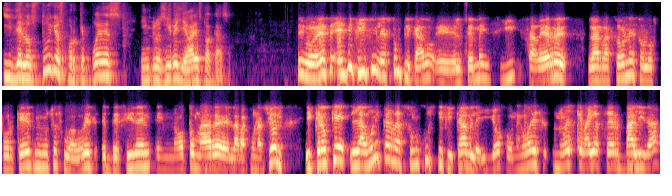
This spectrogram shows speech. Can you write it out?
y de los tuyos? Porque puedes inclusive llevar esto a casa. Digo, es, es difícil, es complicado eh, el tema en sí, saber las razones o los porqués muchos jugadores deciden no tomar eh, la vacunación. Y creo que la única razón justificable, y ojo, no es, no es que vaya a ser válida,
